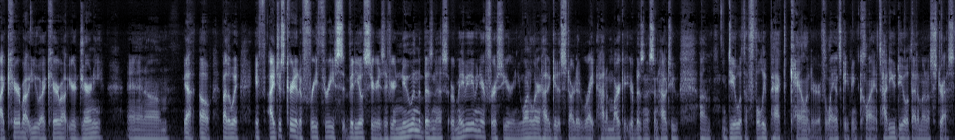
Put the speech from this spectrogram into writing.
I care about you. I care about your journey. And um, yeah. Oh, by the way, if I just created a free three video series, if you're new in the business or maybe even your first year and you want to learn how to get it started right, how to market your business and how to um, deal with a fully packed calendar of landscaping clients, how do you deal with that amount of stress?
